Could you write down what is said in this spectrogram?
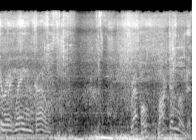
pick the right way and go. Grapple locked and loaded.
